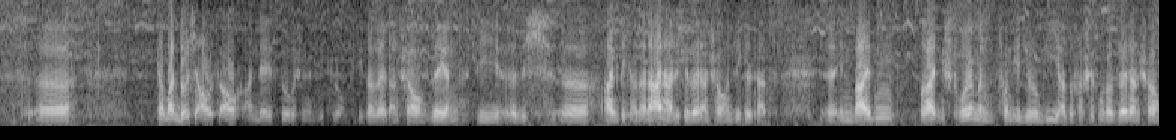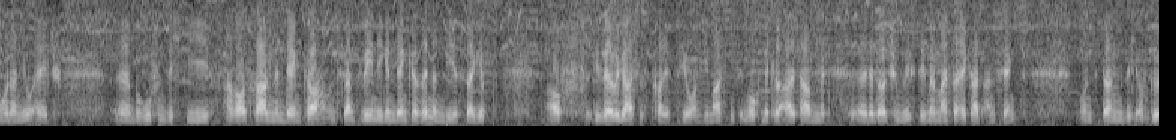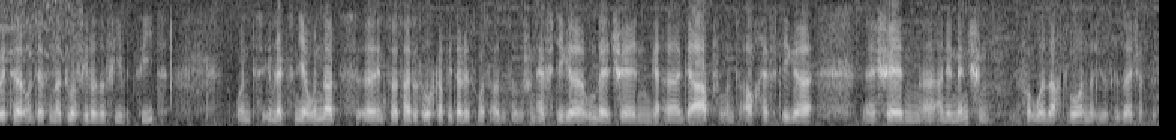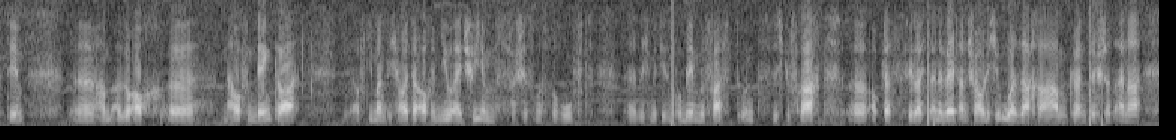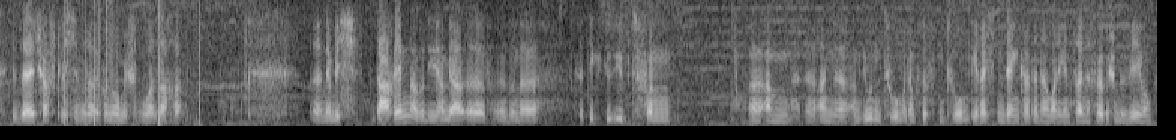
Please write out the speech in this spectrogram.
kann man durchaus auch an der historischen Entwicklung dieser Weltanschauung sehen, die äh, sich äh, eigentlich als eine einheitliche Weltanschauung entwickelt hat. Äh, in beiden breiten Strömen von Ideologie, also Faschismus als Weltanschauung oder New Age, äh, berufen sich die herausragenden Denker und ganz wenigen Denkerinnen, die es da gibt, auf dieselbe Geistestradition, die meistens im Hochmittelalter mit äh, der deutschen Mystik mit Meister Eckhart anfängt und dann sich auf Goethe und dessen Naturphilosophie bezieht. Und im letzten Jahrhundert, äh, in zur Zeit des Hochkapitalismus, als es also schon heftige Umweltschäden äh, gab und auch heftige äh, Schäden äh, an den Menschen verursacht wurden durch dieses Gesellschaftssystem, äh, haben also auch äh, einen Haufen Denker, auf die man sich heute auch im New Age wie im Faschismus beruft, sich mit diesen Problemen befasst und sich gefragt, äh, ob das vielleicht eine weltanschauliche Ursache haben könnte, statt einer gesellschaftlichen oder ökonomischen Ursache. Äh, nämlich darin, also die haben ja äh, so eine Kritik geübt von äh, am, äh, an, äh, am Judentum und am Christentum, die rechten Denker der damaligen Zeit in der völkischen Bewegung,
